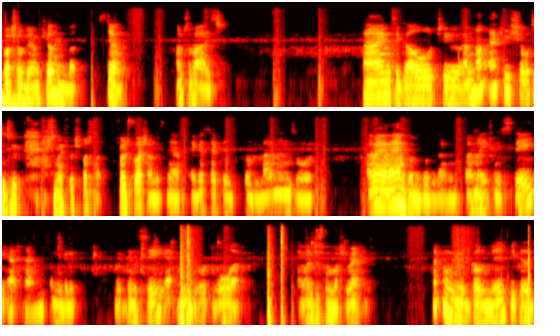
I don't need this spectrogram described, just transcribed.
rush over there and kill him. But still, I'm surprised. Time to go to. I'm not actually sure what to do after my first rush. First rush on this map. I guess I could go to diamonds, or I mean, I am going to go to diamonds. But am I going to stay at diamonds? Am I going to going to stay at mid, or, or what? Am I just going to rush around? I think I'm going to go to mid because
